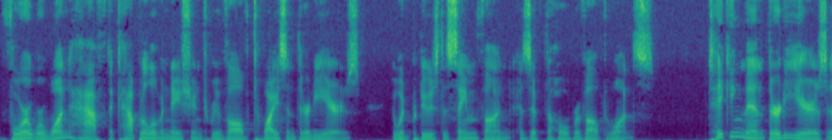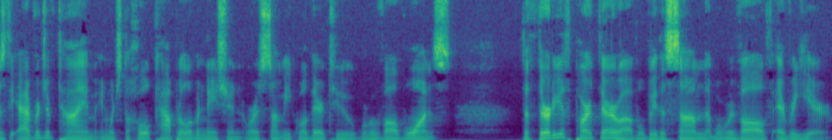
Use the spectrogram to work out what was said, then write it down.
For were one half the capital of a nation to revolve twice in 30 years, it would produce the same fund as if the whole revolved once. Taking then thirty years as the average of time in which the whole capital of a nation, or a sum equal thereto, will revolve once, the thirtieth part thereof will be the sum that will revolve every year.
